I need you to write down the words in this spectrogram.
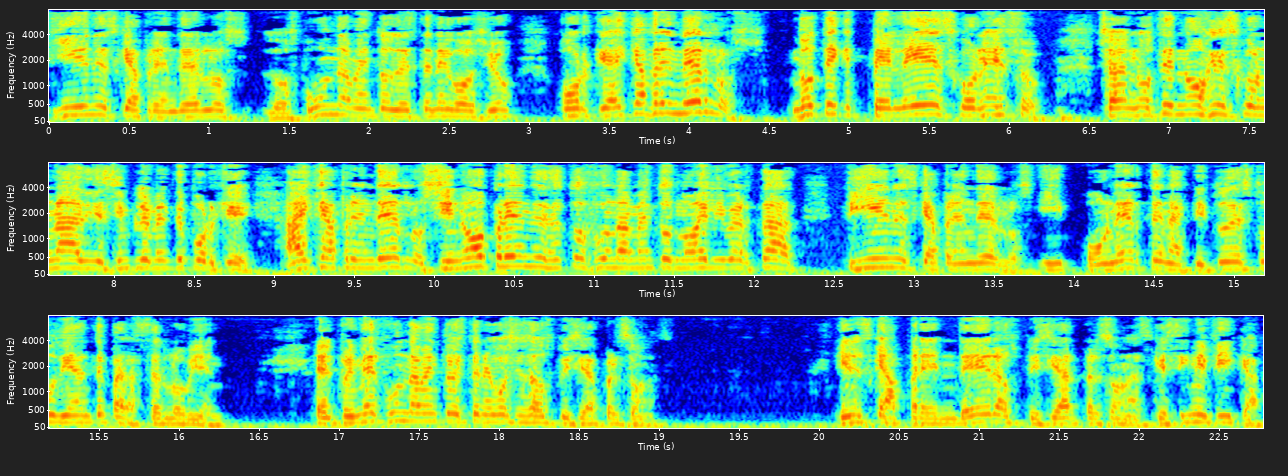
Tienes que aprender los, los fundamentos de este negocio porque hay que aprenderlos. No te pelees con eso. O sea, no te enojes con nadie simplemente porque hay que aprenderlos. Si no aprendes estos fundamentos, no hay libertad. Tienes que aprenderlos y ponerte en actitud de estudiante para hacerlo bien. El primer fundamento de este negocio es auspiciar personas. Tienes que aprender a auspiciar personas. ¿Qué significa?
